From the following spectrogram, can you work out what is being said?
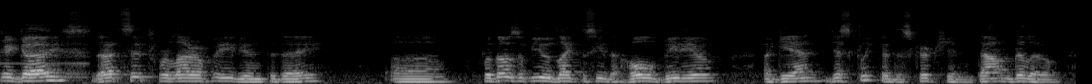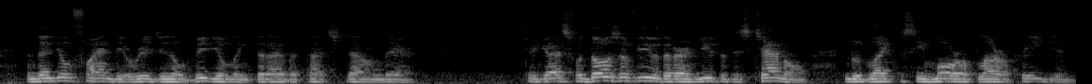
okay guys, that's it for Lara Fabian today. Uh, for those of you who'd like to see the whole video, again, just click the description down below and then you'll find the original video link that I have attached down there. Okay guys, for those of you that are new to this channel and would like to see more of Lara Fabian,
